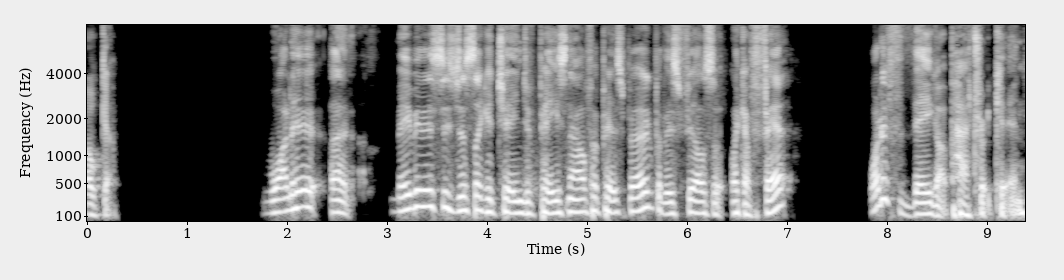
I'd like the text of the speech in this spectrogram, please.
Okay. What if uh, maybe this is just like a change of pace now for Pittsburgh, but this feels like a fit. What if they got Patrick Kane?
